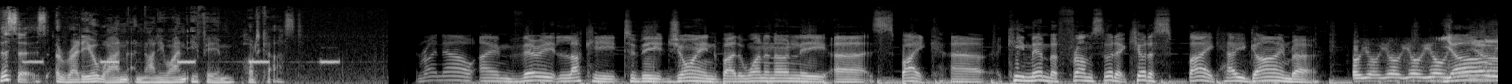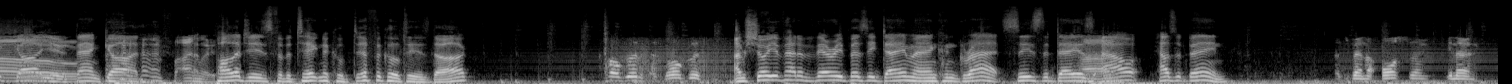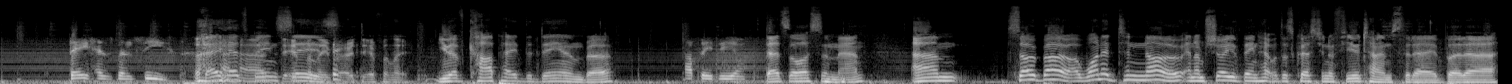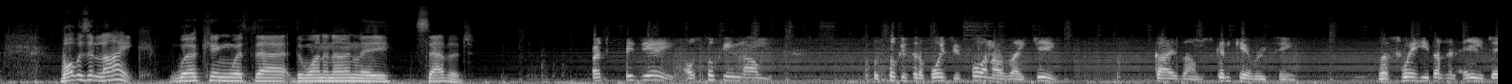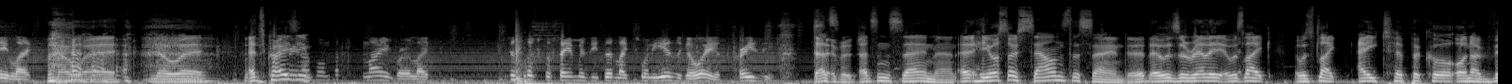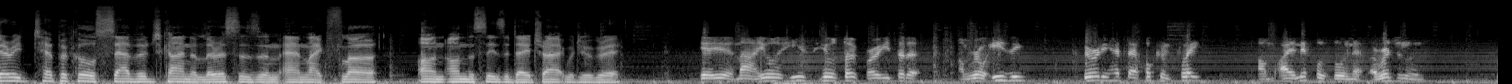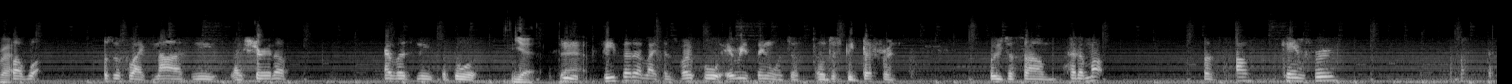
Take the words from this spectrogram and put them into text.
This is a Radio 1 91 FM podcast. And right now, I'm very lucky to be joined by the one and only uh, Spike, uh, a key member from SWIDT. Kia ora, Spike. How you going, bro? Yo, yo, yo, yo, yo. Yo, we got you. Thank God. Finally. Apologies for the technical difficulties, dog. It's all good. It's all good. I'm sure you've had a very busy day, man. Congrats. Sees the day is Uh, out. How's it been? It's been awesome. You know, day has been seized. They has been seized. definitely, seized. bro. Definitely. You have carped the DM, bro. Happy DM. That's awesome, man. Um, so, Bo, I wanted to know, and I'm sure you've been hit with this question a few times today, but uh, what was it like working with uh, the one and only Savage? But crazy, eh? I was talking, um, I was talking to the boys before, and I was like, gee, guy's um skincare routine. I swear he doesn't age, eh? Like, No way. no way. It's crazy. up on the line, bro. Like, just looks the same as he did like 20 years ago, eh? It's crazy. That's Savage. that's insane, man. Uh, he also sounds the same, dude. It was a really, it was like, it was like atypical, or no, very typical Savage kind of lyricism and like flow on on the Seize the Day track. Would you agree? Yeah, yeah. Nah, he was he's, he was dope, bro. He did it um real easy. We already had that hook in place. Um, INF was doing it originally. Right. But what it was just like, nah, he like straight up. Evers needs to do it. Yeah. He, Damn. he did it like his vocal, everything would just it'll just be different. We just um hit him up. The sound came through,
